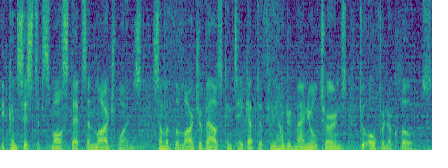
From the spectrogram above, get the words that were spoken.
It consists of small steps and large ones. Some of the larger valves can take up to 300 manual turns to open or close.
